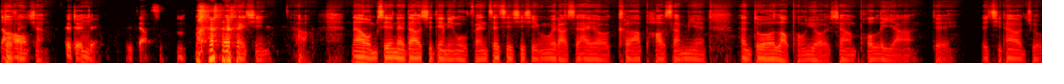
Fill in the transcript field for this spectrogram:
然后多分享，对对对，嗯、是这样子。嗯，很开心。好，那我们时间来到十点零五分，再次谢谢云伟老师，还有 Clubhouse 上面很多老朋友，像 Polly 啊，对，有其他就。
